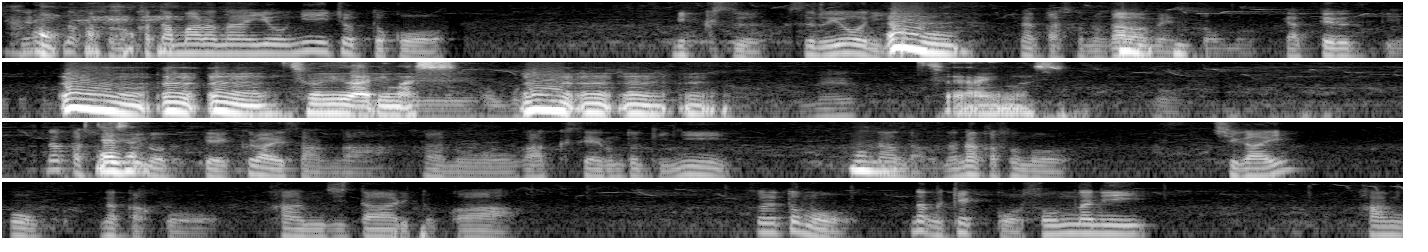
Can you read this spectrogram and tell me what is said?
ですね。はいなんかその固まらないように、ちょっとこう、ミックスするように、うん、なんかそのガバメントもやってるっていうことうなんん、うん、うん、そういうあります。えー面白いうん、うん、うん、うんね。そういうあります。なんかそういうのって、クラリさんが、あの、学生の時に、うんなんだろうな、なんかその違いを、なんかこう、感じたりとか、それとも、なんか結構そんなに考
